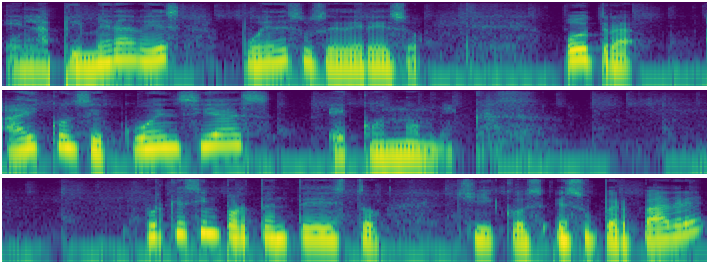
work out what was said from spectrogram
en la primera vez puede suceder eso. Otra, hay consecuencias económicas. ¿Por qué es importante esto? Chicos, es súper padre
